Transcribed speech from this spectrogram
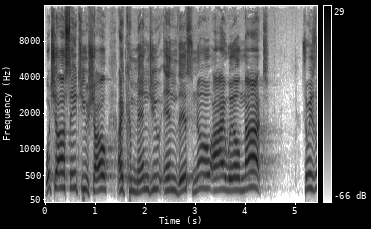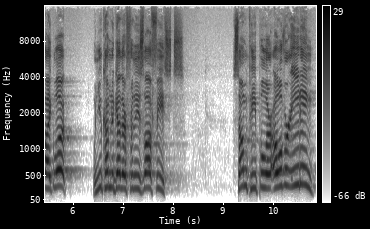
What shall I say to you? Shall I commend you in this? No, I will not. So he's like, Look, when you come together for these love feasts, some people are overeating.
